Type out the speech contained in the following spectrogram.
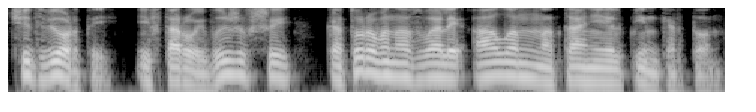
четвертый и второй выживший, которого назвали Алан Натаниэль Пинкертон.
